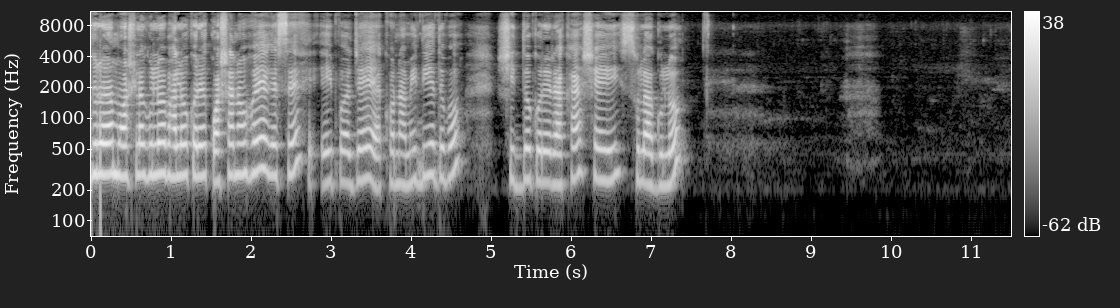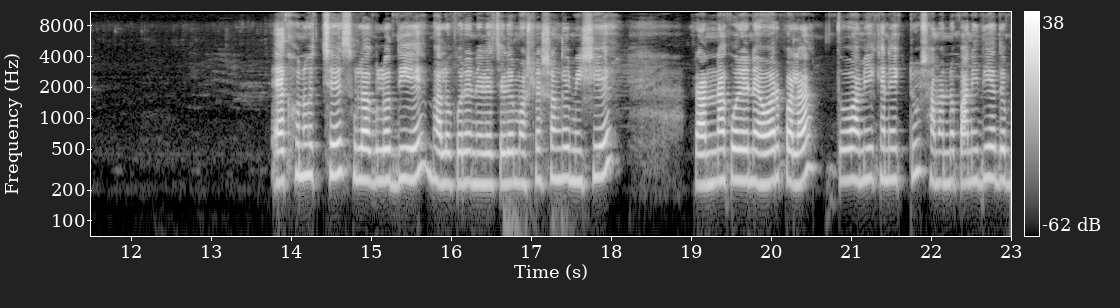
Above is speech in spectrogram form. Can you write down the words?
ধরো মশলাগুলো ভালো করে কষানো হয়ে গেছে, এই পর্যায়ে এখন আমি দিয়ে দেব সিদ্ধ করে রাখা সেই চুলাগুলো এখন হচ্ছে চুলাগুলো দিয়ে ভালো করে নেড়ে চেড়ে মশলার সঙ্গে মিশিয়ে রান্না করে নেওয়ার পালা। তো আমি এখানে একটু সামান্য পানি দিয়ে দেব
